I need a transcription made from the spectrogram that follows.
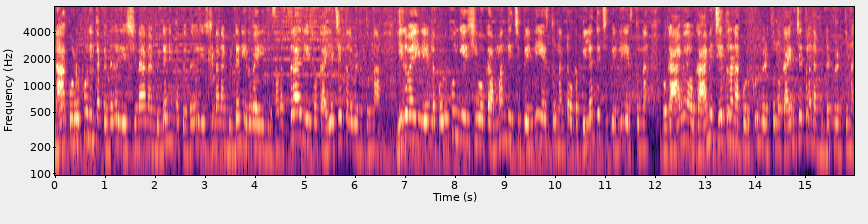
నా కొడుకుని ఇంత పెద్దగా చేసినా నా బిడ్డని ఇంత పెద్దగా చేసినా నా బిడ్డని ఇరవై ఐదు సంవత్సరాలు చేసి ఒక అయ్య చేతులు పెడుతున్నా ఇరవై ఐదు కొడుకుని చేసి ఒక అమ్మని తెచ్చి పెళ్ళి చేస్తున్నా అంటే ఒక పిల్లని తెచ్చి పెళ్ళి చేస్తున్నా ఒక ఆమె ఒక ఆమె చేతిలో నా కొడుకుని పెడుతున్నా ఒక ఆయన చేతిలో నా బిడ్డను పెడుతున్నా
